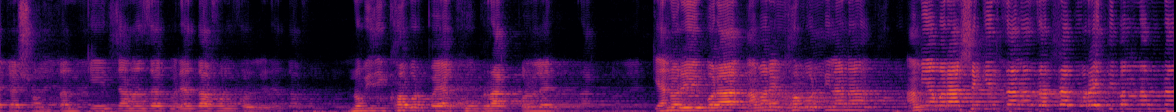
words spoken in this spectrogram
একা সন্তানকে জানাজা করে দাফন করলেন। নবীজি খবর পায় খুব রাগ করলেন। কেন রে বরা আমারে খবর দিলা না? আমি আমার আশেকের জানাজাটা পড়াইতে পারলাম না।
